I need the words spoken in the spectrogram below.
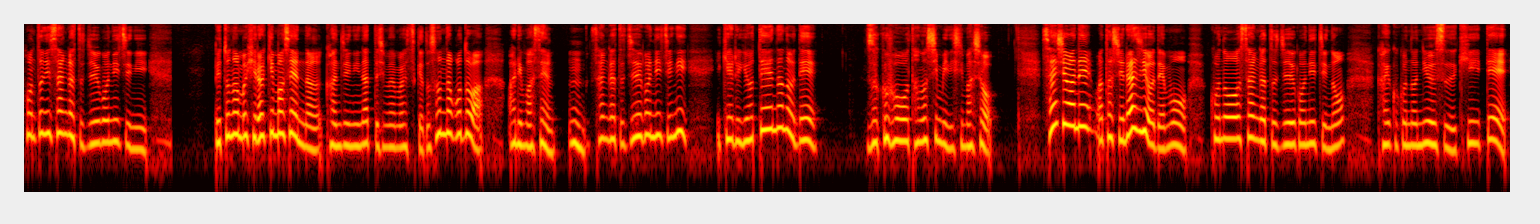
本当に3月15日にベトナム開きませんな感じになってしまいますけどそんなことはありません。うん、3月15日に行ける予定なので続報を楽しみにしましょう。最初はね私ラジオでもこの3月15日の開国のニュース聞いて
